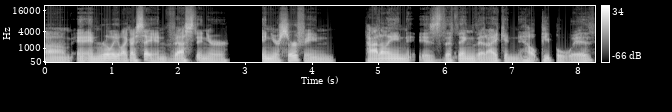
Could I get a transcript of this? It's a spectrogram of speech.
um, and, and really, like I say, invest in your in your surfing, paddling is the thing that I can help people with,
